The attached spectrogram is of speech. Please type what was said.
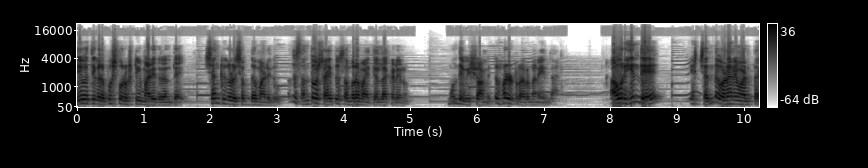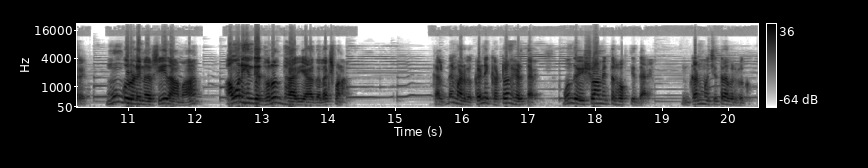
ದೇವತೆಗಳ ಪುಷ್ಪವೃಷ್ಟಿ ಮಾಡಿದ್ರಂತೆ, ಶಂಖಗಳು ಶಬ್ದ ಮಾಡಿದವು ಅಂದ್ರೆ ಸಂತೋಷ ಆಯ್ತು, ಸಂಭ್ರಮ ಆಯ್ತು ಎಲ್ಲ ಕಡೆನು. ಮುಂದೆ ವಿಶ್ವಾಮಿತ್ರ ಹೊರಟರು ಅರಮನೆಯಿಂದ. ಅವ್ರ ಹಿಂದೆ ಎಷ್ಟು ಚಂದ ವರ್ಣನೆ ಮಾಡ್ತಾರೆ. ಮುಂಗುರುಳಿನ ಶ್ರೀರಾಮ, ಅವನ ಹಿಂದೆ ಧನುರ್ಧಾರಿಯಾದ ಲಕ್ಷ್ಮಣ. ಕಲ್ಪನೆ ಮಾಡ್ಬೇಕು, ಕಣ್ಣಿಗೆ ಕಟ್ಟೋಂಗ್ ಹೇಳ್ತಾರೆ. ಮುಂದೆ ವಿಶ್ವಾಮಿತ್ರ ಹೋಗ್ತಿದ್ದಾರೆ. ನಿಮ್ ಕಣ್ಮ ಚಿತ್ರ ಬರ್ಬೇಕು.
